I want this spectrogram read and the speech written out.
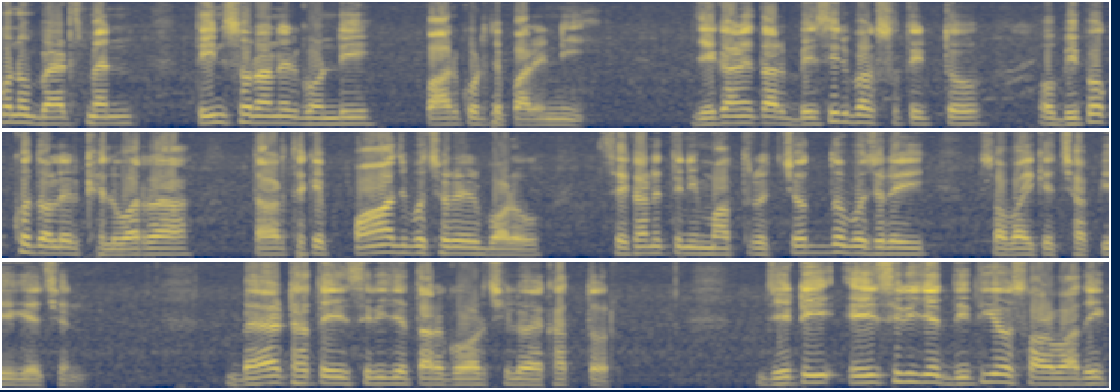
কোনো ব্যাটসম্যান তিনশো রানের গণ্ডি পার করতে পারেননি। যেখানে তার বেশিরভাগ সতীর্থ ও বিপক্ষ দলের খেলোয়াড়রা তার থেকে পাঁচ বছরের বড়। সেখানে তিনি মাত্র চোদ্দ বছরেই সবাইকে ছাপিয়ে গিয়েছেন। ব্যাট হাতে এই সিরিজে তার গড় ছিল একাত্তর। যেটি এই সিরিজের দ্বিতীয় সর্বাধিক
